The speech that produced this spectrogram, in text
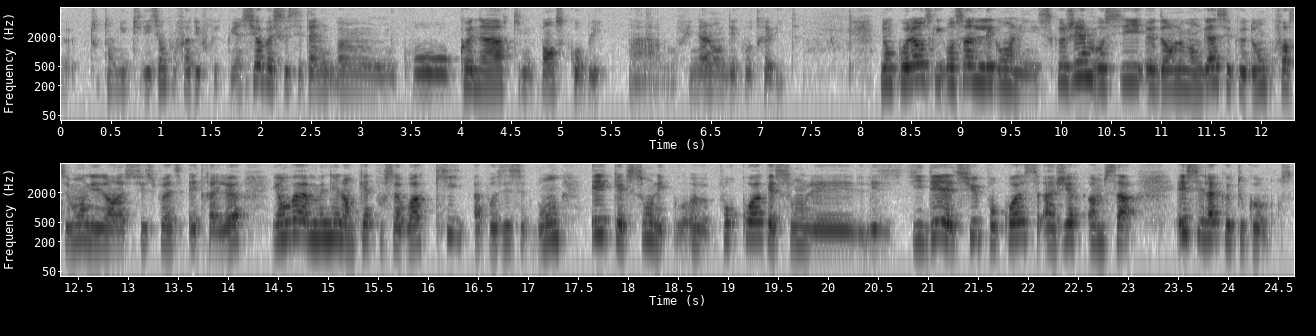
euh, tout en utilisant pour faire du fric bien sûr parce que c'est un, gros connard qui ne pense qu'au blé. Hein, au final on le découvre très vite Donc voilà en ce qui concerne les grandes lignes. Ce que j'aime aussi euh, dans le manga, c'est que donc forcément on est dans un suspense et trailer et on va mener l'enquête pour savoir qui a posé cette bombe et quelles sont les euh, pourquoi, quelles sont les, idées là-dessus, pourquoi agir comme ça. Et c'est là que tout commence.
